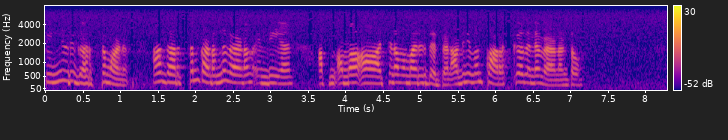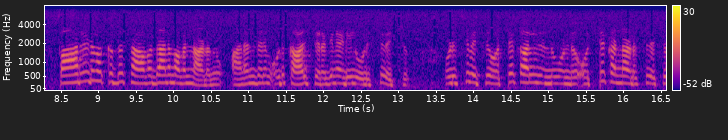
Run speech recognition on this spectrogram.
പിന്നെ ഒരു ഗർത്തമാണ്. ആ ഗർത്തം കടന്നു വേണം എന്ത് ചെയ്യാൻ? അമ്മ അച്ഛനമ്മമാരുടെ അടുത്ത് എത്താൻ. അതിന് ഇവൻ പറക്കുക തന്നെ വേണം കേട്ടോ പാറയുടെ വക്കത്ത് സാവധാനം അവൻ നടന്നു. അനന്തരം ഒരു കാൽ ചിറകിനടിയിൽ ഒളിച്ചു വെച്ചു. ഒളിച്ചു വെച്ച് ഒറ്റക്കാലിൽ നിന്നുകൊണ്ട് ഒറ്റ കണ്ണടച്ചു വെച്ച്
